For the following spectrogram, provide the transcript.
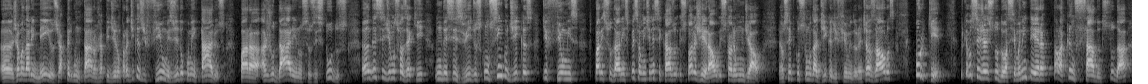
uh, já mandaram e-mails, já perguntaram, já pediram para dicas de filmes, de documentários para ajudarem nos seus estudos, uh, decidimos fazer aqui um desses vídeos com cinco dicas de filmes para estudarem, especialmente nesse caso, história geral, história mundial. Eu sempre costumo dar dica de filme durante as aulas. Por quê? Porque você já estudou a semana inteira, tá lá cansado de estudar,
